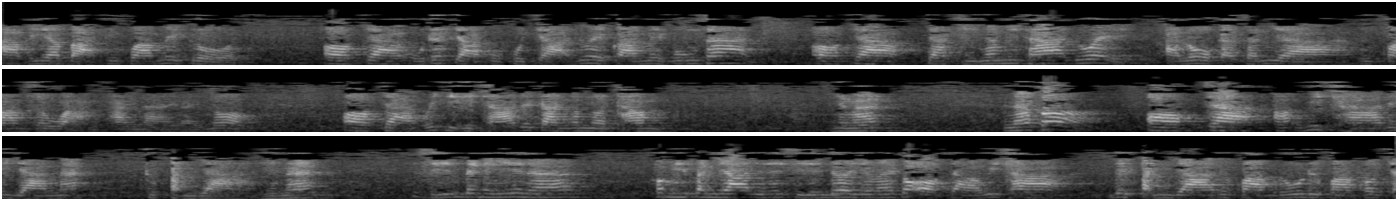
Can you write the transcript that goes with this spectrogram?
อาพยาบาทคือความไม่โกรธ ออกจากอุทจักกุกุจะด้วยความไม่ฟุ้งซ่านออกจากจากขีนมิทะด้วยอโลกสัญญาคือความสว่างภายในภายนอก ออกจากวิจิกิจฉาด้วยการกำหนดธรรมเห็นไหมแล้วก็ ออกจากอวิชชาด้วยญาณนะคือปัญญาเห็นไหมศีลเป็นอย่างนี้นะก็มีปัญญาอยู่ในศีลด้วยใช่ไหมก็ออกจากวิชาด้วยปัญญาด้วยความรู้ด้วยความเข้าใจ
